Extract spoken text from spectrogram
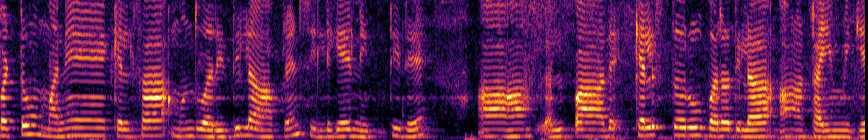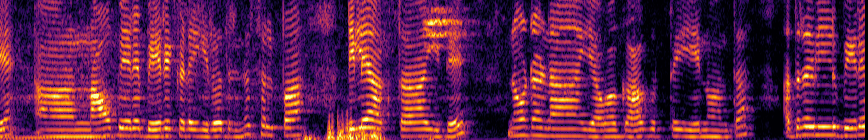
ಬಟ್ಟು ಮನೆ ಕೆಲಸ ಮುಂದುವರಿದಿಲ್ಲ ಫ್ರೆಂಡ್ಸ್ ಇಲ್ಲಿಗೆ ನಿಂತಿದೆ. ಸ್ವಲ್ಪ ಅದೇ ಕೆಲಸದವರು ಬರೋದಿಲ್ಲ ಟೈಮಿಗೆ ನಾವು ಬೇರೆ ಬೇರೆ ಕಡೆ ಇರೋದ್ರಿಂದ ಸ್ವಲ್ಪ ಡಿಲೇ ಆಗ್ತಾ ಇದೆ. ನೋಡೋಣ ಯಾವಾಗ ಆಗುತ್ತೆ, ಏನು ಅಂತ. ಅದರಲ್ಲಿ ಬೇರೆ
